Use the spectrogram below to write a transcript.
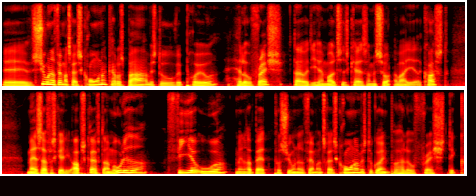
Øh, 765 kroner kan du spare, hvis du vil prøve Hello Fresh. Der er jo de her måltidskasser med sund og varieret kost. Masser af forskellige opskrifter og muligheder. Fire uger med en rabat på 765 kroner, hvis du går ind på hellofresh.dk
